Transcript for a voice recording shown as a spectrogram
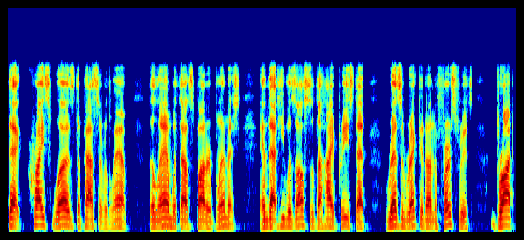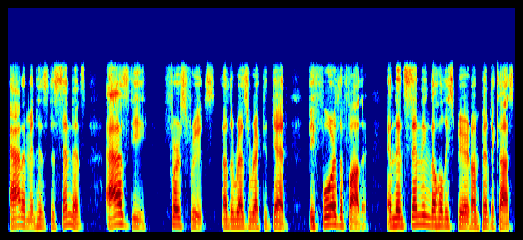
that christ was the passover lamb the lamb without spot or blemish and that he was also the high priest that resurrected on the first fruits brought Adam and his descendants as the first fruits of the resurrected dead before the Father, and then sending the Holy Spirit on Pentecost,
